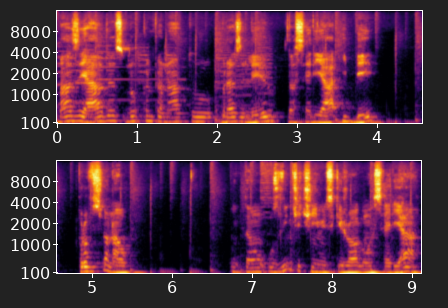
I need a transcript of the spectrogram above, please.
baseadas no Campeonato Brasileiro da Série A e B profissional. Então, os 20 times que jogam a Série A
